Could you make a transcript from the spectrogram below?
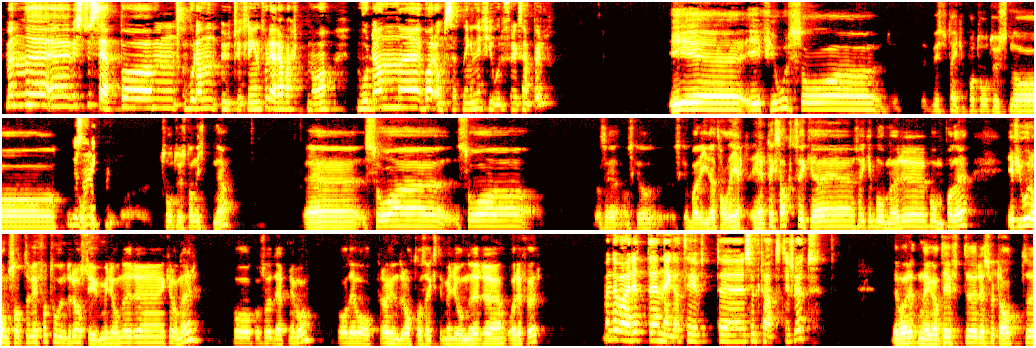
Men eh, hvis du ser på um, hvordan utviklingen for dere har vært nå, hvordan eh, var omsetningen i fjor f.eks.? I, I fjor så Hvis du tenker på 2000 og, 2019. 2019, ja. Eh, så, så altså, Jeg skal, skal bare gi deg tallet helt, helt eksakt, så ikke, så ikke bommer, bommer på det. I fjor omsatte vi for 207 millioner kroner på konsolidert nivå og det var opp fra 168 millioner eh, året før. Men det var et eh, negativt eh, resultat til slutt? Det var et negativt resultat,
